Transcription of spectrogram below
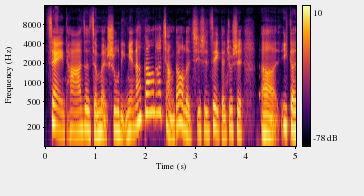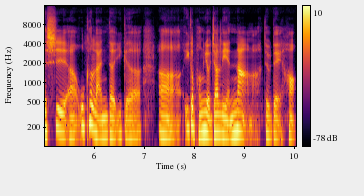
在他这整本书里面。那刚刚他讲到了，其实这个就是呃，一个是呃乌克兰的一个呃一个朋友叫莲娜嘛，对不对？好，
